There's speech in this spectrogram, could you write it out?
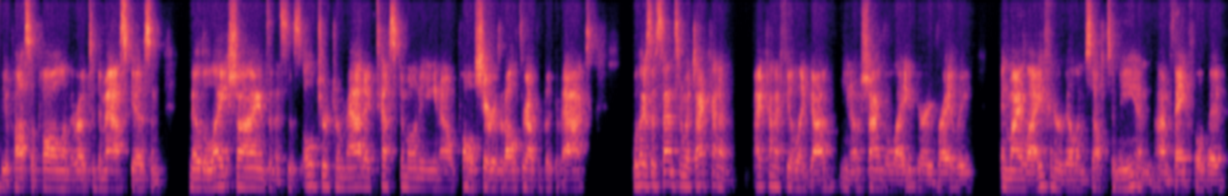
the Apostle Paul on the road to Damascus and, you know, the light shines and it's this ultra dramatic testimony, you know, Paul shares it all throughout the book of Acts. Well, there's a sense in which I kind of, I kind of feel like God, you know, shined the light very brightly in my life and revealed himself to me. And I'm thankful that,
